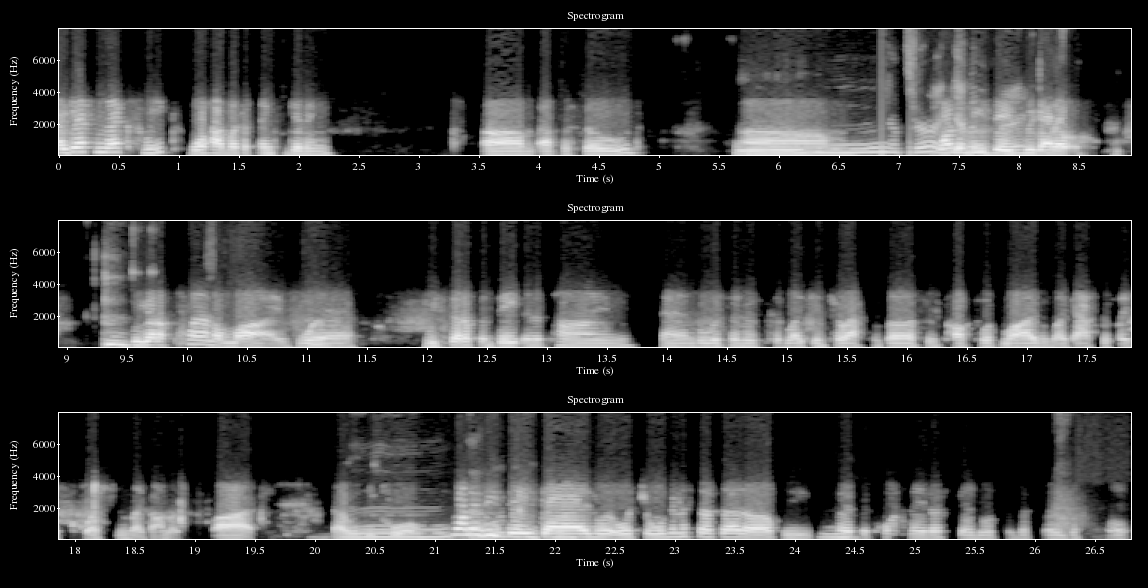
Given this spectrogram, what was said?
I guess next week we'll have like a Thanksgiving um episode. Um, Mhm, That's right. One Give of these days we gotta we gotta plan a live where we set up a date and a time and the listeners could like interact with us and talk to us live and like ask us like questions like on the spot. That would be cool. Mm, One of these days, guys, we're, we're, we're gonna set that up. We Mm. have to coordinate our schedules because that's very difficult.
